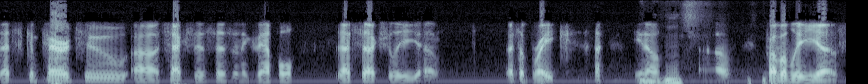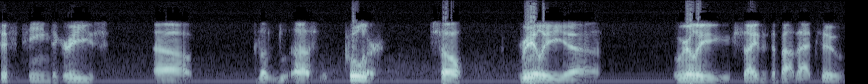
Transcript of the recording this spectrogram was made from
that's compared to uh, Texas as an example. That's actually uh, that's a break. you know, mm-hmm. uh, probably uh, 15 degrees uh, uh, cooler. So, really, uh, really excited about that too.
